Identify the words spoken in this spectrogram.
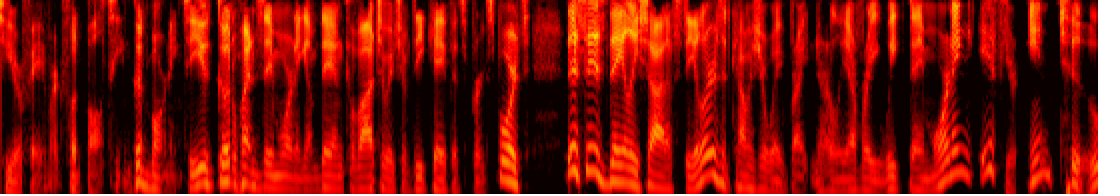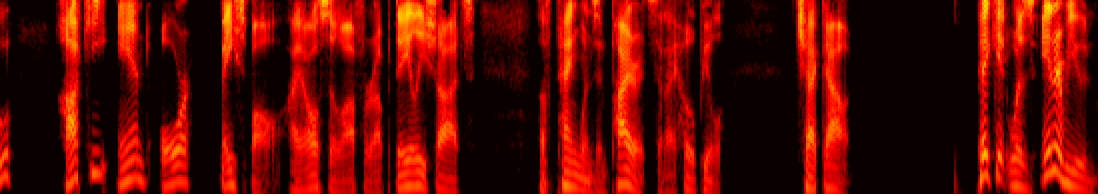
to your favorite football team. Good morning to you. Good Wednesday morning. I'm Dan Kovacevic of DK Pittsburgh Sports. This is Daily Shot of Steelers. It comes your way bright and early every weekday morning if you're into hockey and or baseball. I also offer up daily shots of Penguins and Pirates that I hope you'll check out. Pickett was interviewed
